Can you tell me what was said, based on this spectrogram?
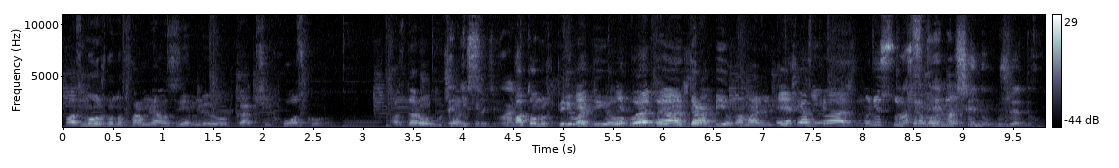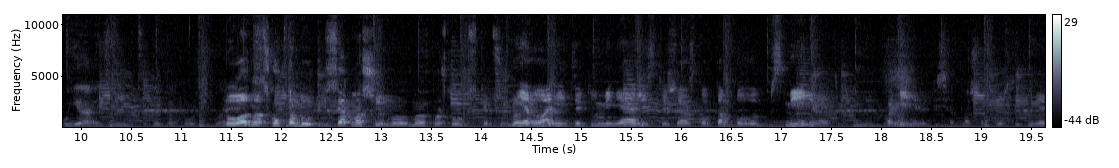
Возможно, он оформлял землю как сельхозку, а здоровые Да не участки. суть важно. Потом их переводил Это- в это это не и дробил на маленькие Это участки. не важно. Ну не суть, все 22 равно. машины уже дохуя, извините, для такого человека. Ну ладно, а сколько там было? 50 машин? Ну, Мы в прошлом выпуске обсуждали. Не, ну они типа менялись, то есть она сказала, там было сменено, типа, ну, поменяли 50 машин, то есть их меня...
